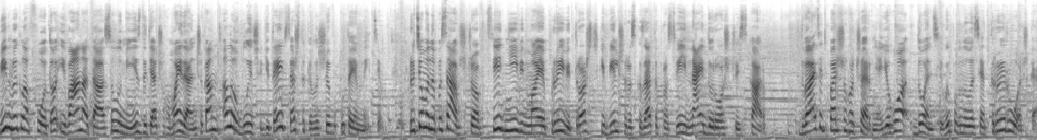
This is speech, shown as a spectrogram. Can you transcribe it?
Він виклав фото Івана та Соломії з дитячого майданчика, але обличчя дітей все ж таки лишив у таємниці. При цьому написав, що в ці дні він має привід трошечки більше розказати про свій найдорожчий скарб. 21 червня його доньці виповнилося три рочки.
